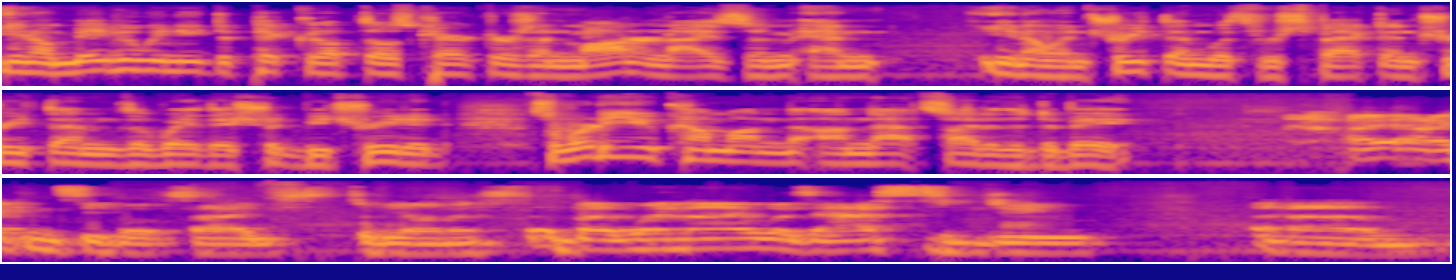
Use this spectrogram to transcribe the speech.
you know, maybe we need to pick up those characters and modernize them and you know, and treat them with respect and treat them the way they should be treated. So, where do you come on on that side of the debate? I, I can see both sides, to be honest. But when I was asked to do um,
